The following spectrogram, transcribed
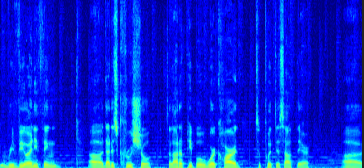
reveal anything uh, that is crucial. So a lot of people work hard to put this out there. Uh,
